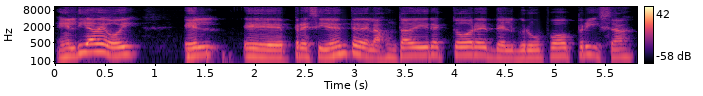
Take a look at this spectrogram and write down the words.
En el día de hoy, el eh, presidente de la Junta de Directores del grupo PRISA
